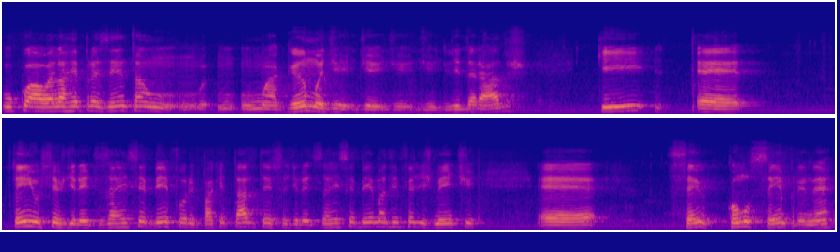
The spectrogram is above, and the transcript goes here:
o qual ela representa um, um, uma gama de, de, de, de liderados que é, têm os seus direitos a receber, foram impactados, têm os seus direitos a receber, mas infelizmente, é, sem, como sempre, né,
